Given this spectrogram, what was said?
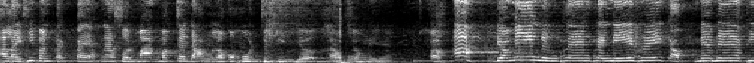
อะไรที่มันแปลกๆนะส่วนมากมักจะดังแล้วก็คนจะกินเยอะค่ะช่วงนี้ อะ อะ เดี๋ยวมีอีกหนึ่งเพลงเพลงนี้ให้กับแม่ๆพี่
